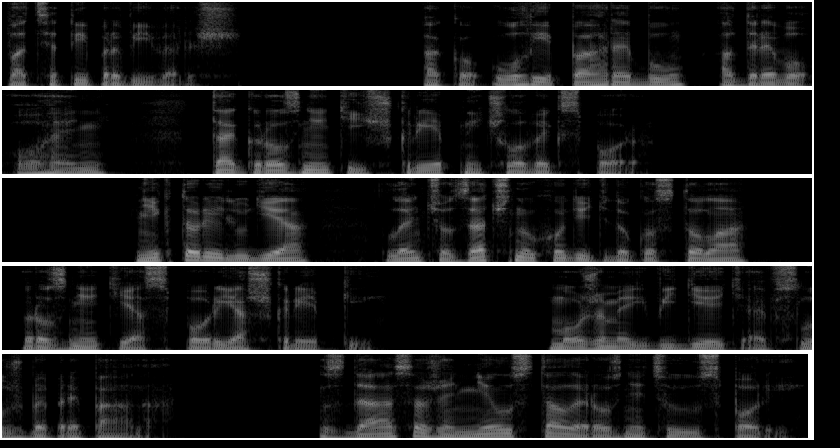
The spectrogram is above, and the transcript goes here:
21. verš Ako uhlie pahrebu a drevo oheň, tak roznetí škriepný človek spor. Niektorí ľudia, len čo začnú chodiť do kostola, roznietia spory a škriepky. Môžeme ich vidieť aj v službe pre pána. Zdá sa, že neustále roznecujú spory.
